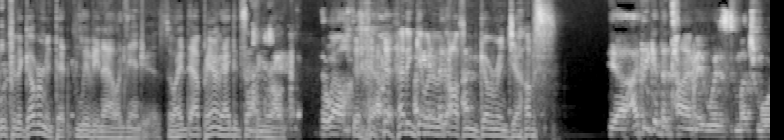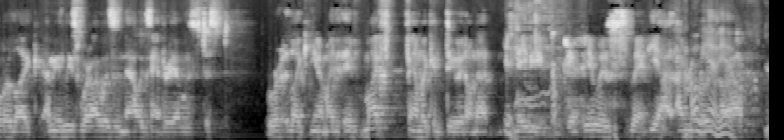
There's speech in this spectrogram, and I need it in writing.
work for the government that live in Alexandria. So I, apparently I did something wrong. Well, yeah. I didn't get I one of mean, those I- awesome government jobs. Yeah, I think at the time it was much more like I mean, at least where I was in Alexandria was just like you know, my if my family could do it on that Navy, it was like yeah, I remember Oh, yeah, yeah. uh,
